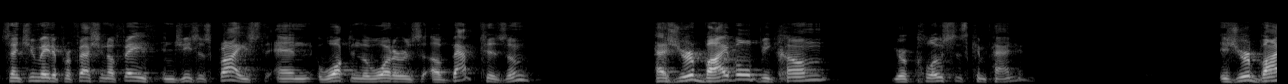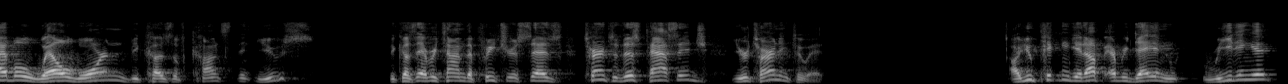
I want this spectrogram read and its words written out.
Since you made a profession of faith in Jesus Christ and walked in the waters of baptism, has your Bible become your closest companion? Is your Bible well worn because of constant use? Because every time the preacher says, turn to this passage, you're turning to it. Are you picking it up every day and reading it?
